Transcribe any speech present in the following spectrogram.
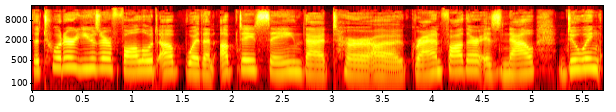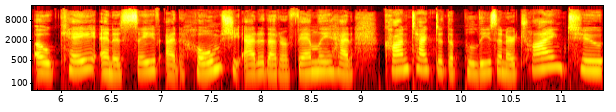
The Twitter user followed up with an update saying that her uh, grandfather is now doing okay and is safe at home. She added that her family had contacted the police and are trying to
